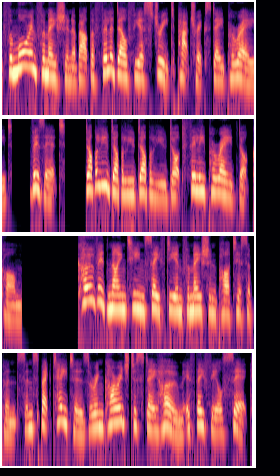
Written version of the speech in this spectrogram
For more information about the Philadelphia Street Patrick's Day Parade, visit www.phillyparade.com. COVID 19 safety information participants and spectators are encouraged to stay home if they feel sick.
